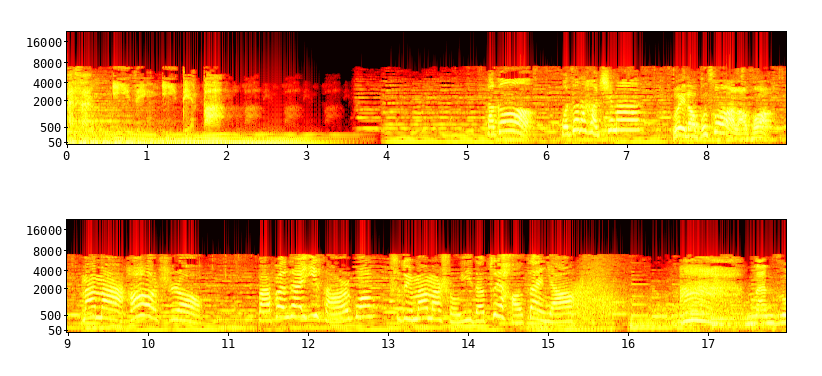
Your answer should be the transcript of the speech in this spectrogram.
，FM 一零一点八。老公，我做的好吃吗？味道不错，老婆。妈妈，好好吃哦！把饭菜一扫而光，是对妈妈手艺的最好赞扬。啊，满足，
